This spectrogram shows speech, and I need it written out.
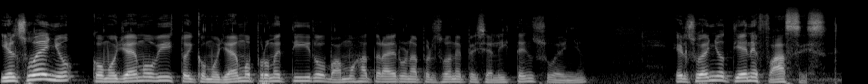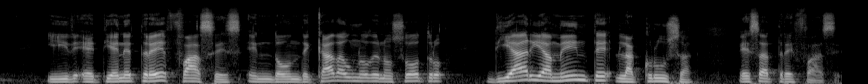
Y el sueño, como ya hemos visto y como ya hemos prometido, vamos a traer una persona especialista en sueño. El sueño tiene fases y eh, tiene tres fases en donde cada uno de nosotros diariamente la cruza esas tres fases.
